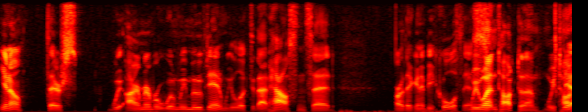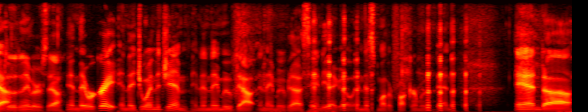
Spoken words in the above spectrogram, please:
you know, there's. We, I remember when we moved in, we looked at that house and said, "Are they going to be cool with this?" we went and talked to them we talked Yeah. to the neighbors yeah and they were great and they joined the gym and then they moved out and they moved out of san diego and this motherfucker moved in and uh,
